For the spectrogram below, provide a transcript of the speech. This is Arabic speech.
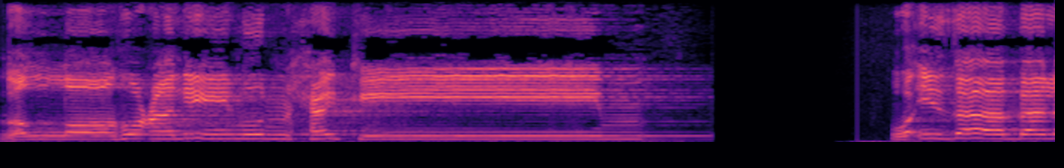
والله عليم حكيم. وإذا بلغ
